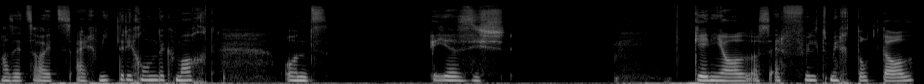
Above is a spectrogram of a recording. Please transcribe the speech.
Also jetzt habe ich jetzt eigentlich weitere Kunden gemacht und ja, es ist genial, es erfüllt mich total.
